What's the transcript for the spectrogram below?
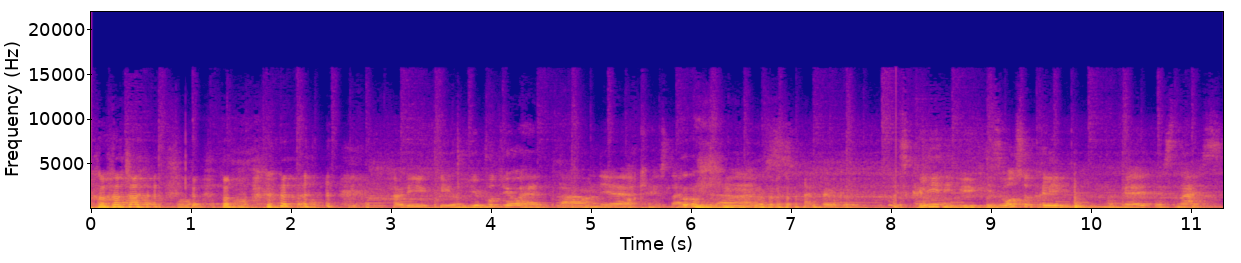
How do you feel? You put your head down, yeah. Okay. It's like relax. I feel good. It's cleaning. It's also cleaning. Okay, that's nice.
